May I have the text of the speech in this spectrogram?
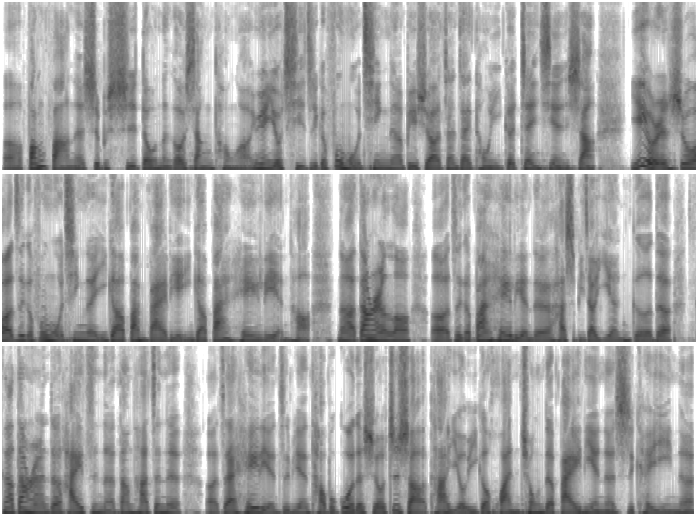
呃方法呢，是不是都能够相同啊？因为尤其这个父母亲呢，必须要站在同一个阵线上。也有人说啊，这个父母亲呢，一个要扮白脸，一个要扮黑脸哈。那当然了，呃，这个扮黑脸的他是比较严格的。那当然的孩子呢，当他真的呃在黑脸这边逃不过的时候，至少他有一个缓冲的白脸呢，是可以呢，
